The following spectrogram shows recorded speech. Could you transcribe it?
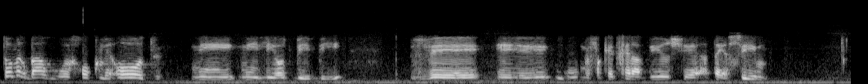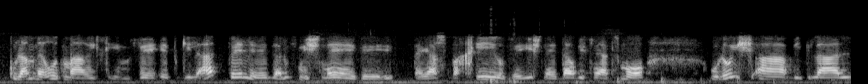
תומר בר הוא רחוק מאוד מלהיות ביבי, והוא מפקד חיל האוויר שהטייסים כולם מאוד מעריכים, ואת גלעד פלד, אלוף משנה וטייס בכיר ואיש נהדר בפני עצמו, הוא לא השעה בגלל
